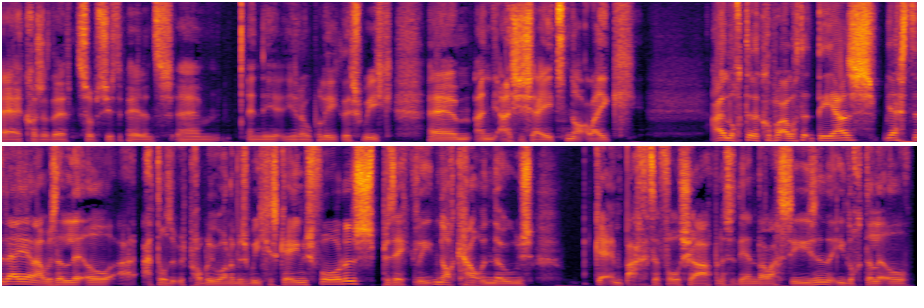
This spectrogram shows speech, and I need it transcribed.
because of the substitute appearance um, in the Europa League this week. Um, and as you say, it's not like. I looked at a couple. I looked at Diaz yesterday, and I was a little. I, I thought it was probably one of his weakest games for us, particularly not counting those getting back to full sharpness at the end of last season. That he looked a little.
